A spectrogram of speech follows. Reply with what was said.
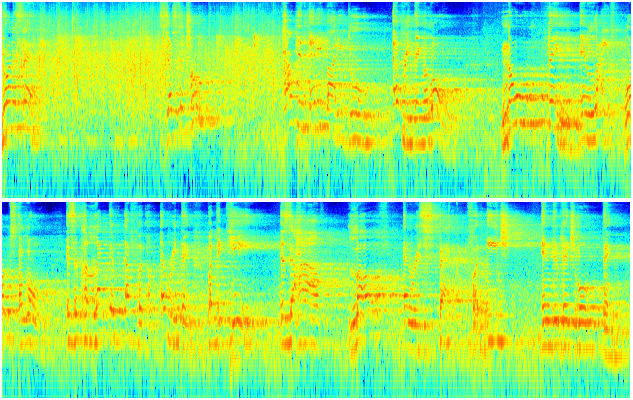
You understand? It's just the truth. How can anybody do everything alone? No thing in life works alone. It's a collective effort of everything. But the key is to have love and respect for each individual thing.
